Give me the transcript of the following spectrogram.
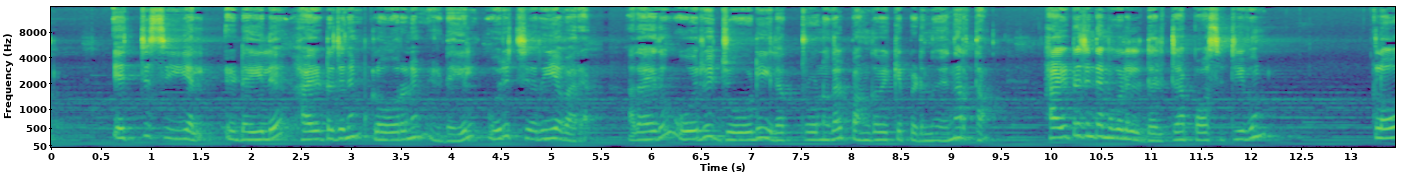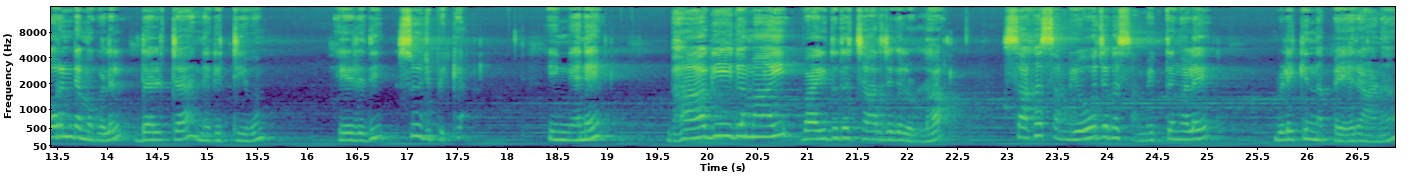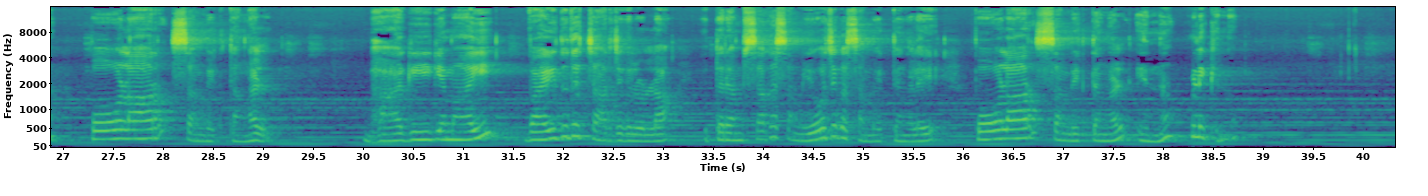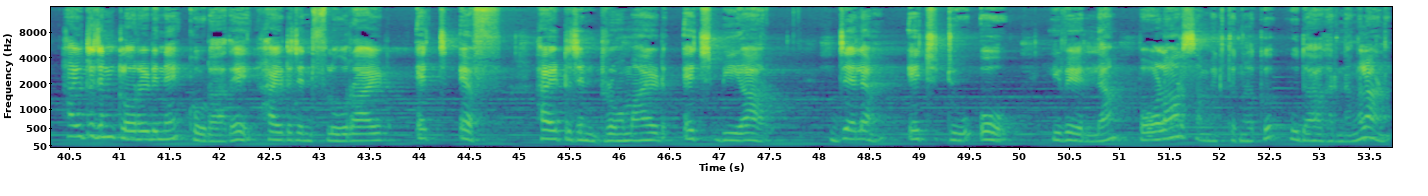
എച്ച് സി എൽ ഇടയിൽ ഹൈഡ്രജനും ക്ലോറിനും ഇടയിൽ ഒരു ചെറിയ വര അതായത് ഒരു ജോഡി ഇലക്ട്രോണുകൾ പങ്കുവയ്ക്കപ്പെടുന്നു എന്നർത്ഥം. ഹൈഡ്രജന്റെ മുകളിൽ ഡെൽറ്റ പോസിറ്റീവും ക്ലോറിന്റെ മുകളിൽ ഡെൽറ്റ നെഗറ്റീവും എഴുതി സൂചിപ്പിക്കാം. ഇങ്ങനെ ഭാഗികമായി വൈദ്യുത ചാർജുകളുള്ള സഹസംയോജക സംയുക്തങ്ങളെ വിളിക്കുന്ന പേരാണ് പോളാർ സംയുക്തങ്ങൾ. ഭാഗികമായി വൈദ്യുത ചാർജുകളുള്ള ഇത്തരം സഹസംയോജക സംയുക്തങ്ങളെ പോളാർ സംയുക്തങ്ങൾ എന്ന് വിളിക്കുന്നു. ഹൈഡ്രജൻ ക്ലോറൈഡിനെ കൂടാതെ hydrogen fluoride H F hydrogen bromide H B R ജലം എച്ച് ടു ഒ ഇവയെല്ലാം പോളാർ സംയുക്തങ്ങൾക്ക് ഉദാഹരണങ്ങളാണ്.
